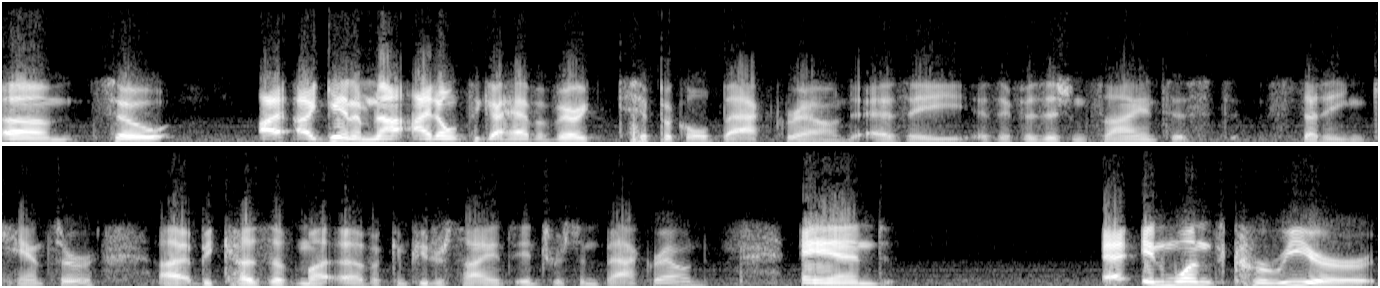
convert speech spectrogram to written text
um, so I, again, I'm not. I don't think I have a very typical background as a as a physician scientist studying cancer uh, because of my of a computer science interest and background, and in one's career,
